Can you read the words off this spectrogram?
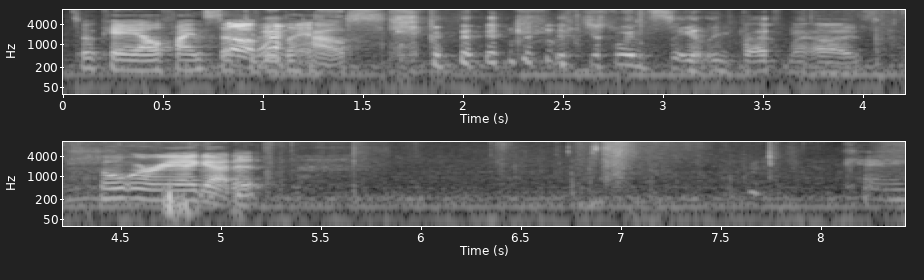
it's okay, I'll find stuff Oh, to build a oh. house. it just went sailing past my eyes. Don't worry, I got it. Okay.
